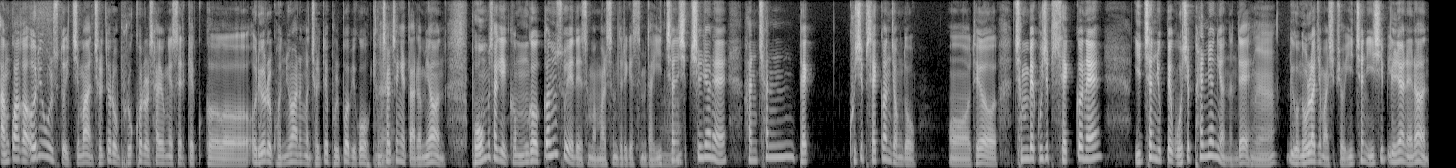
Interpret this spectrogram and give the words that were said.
안과가 어려울 수도 있지만 절대로 브로커를 사용해서 이렇게 그 의료를 권유하는 건 절대 불법이고 네. 경찰청에 따르면 보험 사기 검거 건수에 대해서만 음. 말씀드리겠습니다. 2017년에 한 1,193건 정도 어 되어 1,193건에 2,658명이었는데 네. 이거 놀라지 마십시오. 2021년에는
